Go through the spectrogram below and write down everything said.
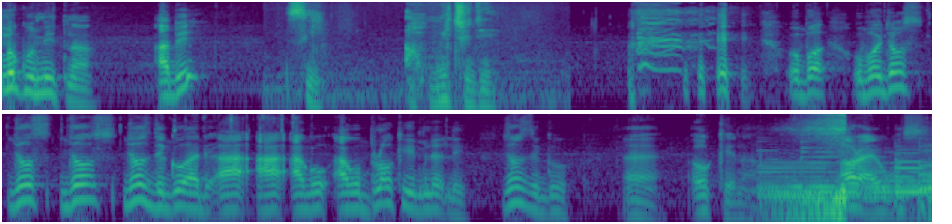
make we meet now. Abi? See, I'll meet you there. oh, but, oh, but just just just just the go. I, I, I go I will block you immediately. Just the go. Eh, okay now. All right, we'll see.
